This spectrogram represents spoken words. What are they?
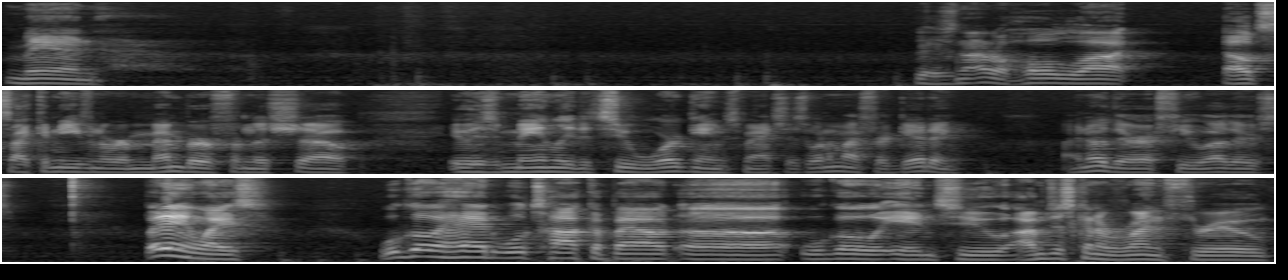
man, there's not a whole lot else I can even remember from the show. It was mainly the two War Games matches. What am I forgetting? I know there are a few others. But anyways, we'll go ahead. We'll talk about. Uh, we'll go into. I'm just gonna run through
